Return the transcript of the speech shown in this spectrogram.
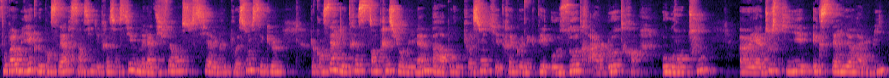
Faut pas oublier que le cancer, c'est un signe qui est très sensible, mais la différence aussi avec le poisson, c'est que le cancer, il est très centré sur lui-même par rapport au poisson qui est très connecté aux autres, à l'autre, au grand tout, euh, et à tout ce qui est extérieur à lui,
